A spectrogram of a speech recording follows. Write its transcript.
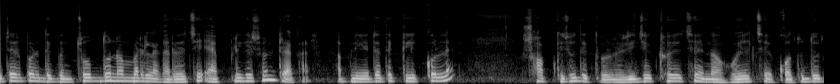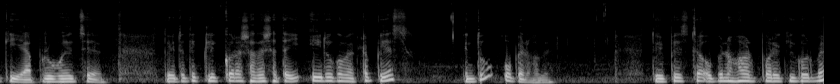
এটার পরে দেখবেন চোদ্দ নম্বরে লেখা রয়েছে অ্যাপ্লিকেশন ট্র্যাকার আপনি এটাতে ক্লিক করলে সব কিছু দেখতে পারবেন রিজেক্ট হয়েছে না হয়েছে, কতদূর কি অ্যাপ্রুভ হয়েছে, তো এটাতে ক্লিক করার সাথে সাথেই এইরকম একটা পেজ কিন্তু ওপেন হবে। তো এই পেজটা ওপেন হওয়ার পরে কি করবে?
